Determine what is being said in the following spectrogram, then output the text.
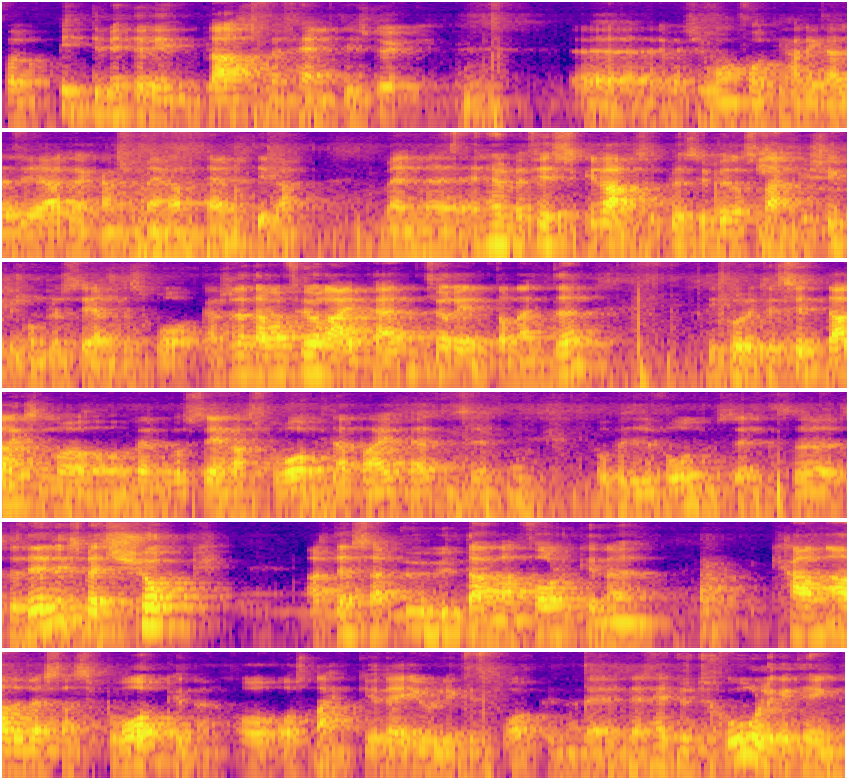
På en bitte, bitte liten plass med 50 stykk. Eh, jeg vet ikke hvor mange folk de hadde i Galilea. Det er kanskje mer enn 50. da. Men eh, en haug med fiskere som plutselig begynner å snakke skikkelig kompliserte språk. Kanskje dette var før iPaden, før Internettet. De kunne ikke sitte liksom, og memorisere språk der på iPaden sin og på telefonen sin. Så, så det er liksom et sjokk at disse utdanna folkene kan alle disse språkene og, og snakker de ulike språkene. Det, det er en helt utrolig ting.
